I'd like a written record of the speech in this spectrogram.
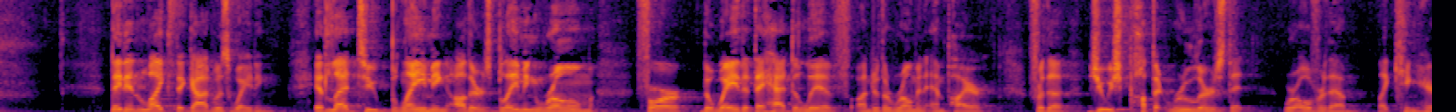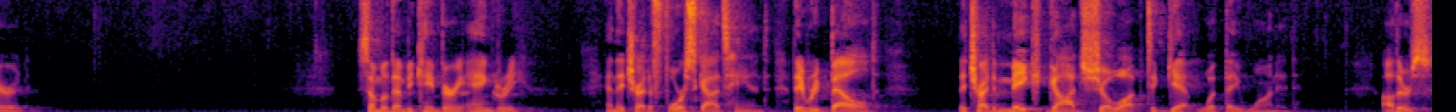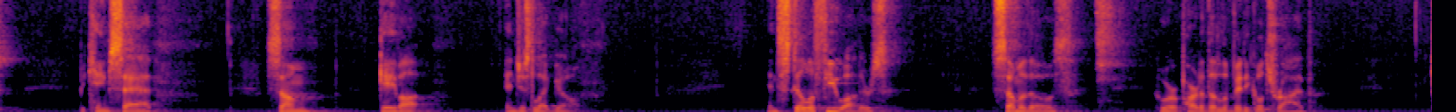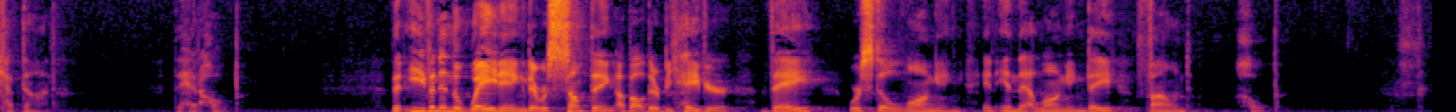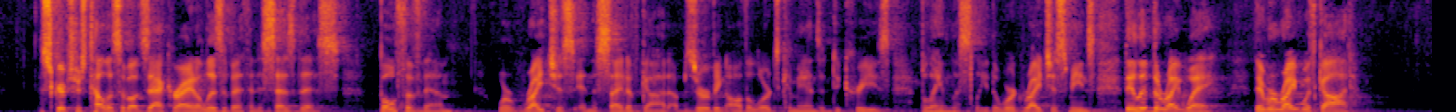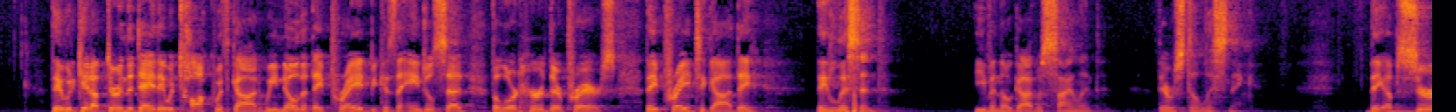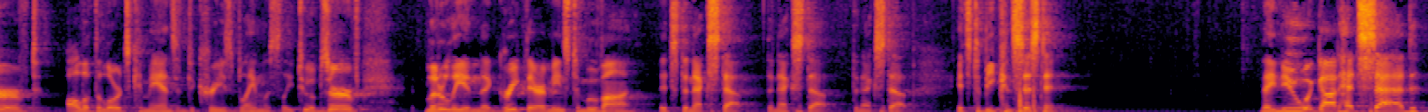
They didn't like that God was waiting. It led to blaming others, blaming Rome for the way that they had to live under the Roman Empire, for the Jewish puppet rulers that were over them, like King Herod. Some of them became very angry and they tried to force God's hand. They rebelled. They tried to make God show up to get what they wanted. Others became sad. Some gave up and just let go. And still a few others, some of those who are part of the Levitical tribe, kept on. They had hope. That even in the waiting, there was something about their behavior. They were still longing, and in that longing, they found hope. The scriptures tell us about Zechariah and Elizabeth, and it says this both of them were righteous in the sight of God, observing all the Lord's commands and decrees blamelessly. The word righteous means they lived the right way, they were right with God. They would get up during the day, they would talk with God. We know that they prayed because the angel said the Lord heard their prayers. They prayed to God, they, they listened. Even though God was silent, they were still listening. They observed all of the Lord's commands and decrees blamelessly. To observe, literally in the Greek, there, it means to move on. It's the next step, the next step, the next step. It's to be consistent. They knew what God had said,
